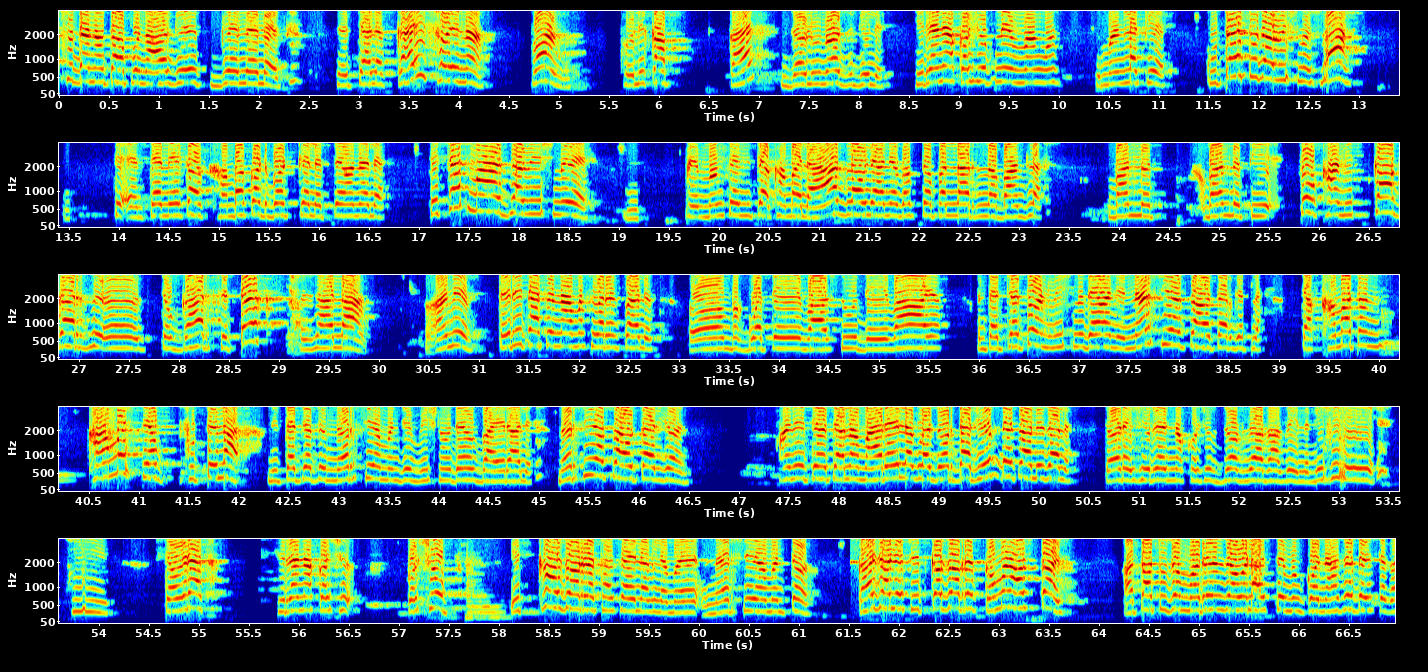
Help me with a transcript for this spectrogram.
दिसत सुद्धा नव्हता. आपण आगे गेलेलो त्याला काहीच होईना. पण होलिका काय? जळूनच गेले. हिरण्या कश्यपने मग म्हणला की कुठं तुझा विष्णू? सांग. त्याने एका खांबाकड बट केलं. ते म्हणाले त्याच्यात माझा विष्णू आहे. मग त्यांनी त्या खांबाला आग लावली आणि भक्त पल्लारला बांधला बांधलं बांधलं ती तो खांब इतका गार तो गार सटक झाला. आणि तरी त्याचं नामस्मरण चालू. ओम भगवते वासुदेवाय. आणि त्याच्यातून विष्णुदेवाने नरसिंहाचा अवतार घेतला. त्या खांबातून खांबच त्या फुटला. आणि त्याच्यातून नरसिंह म्हणजे विष्णुदेव बाहेर आले. नरसिंहाचा अवतार घेऊन. आणि ते त्याला मारायला लागला. जोरदार युद्ध चालू झालं. तेवढे हिरण्य कशुप जोरदार हसायला तेवढ्यात हिरण्य कशुप कशुप इतका जोरात हसायला लागला. नरसिंह म्हणत काय झालं? तू इतका जोरात कमळ हसतास? आता तुझं मरण जवळ असते मग कोण हसत असतं का?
